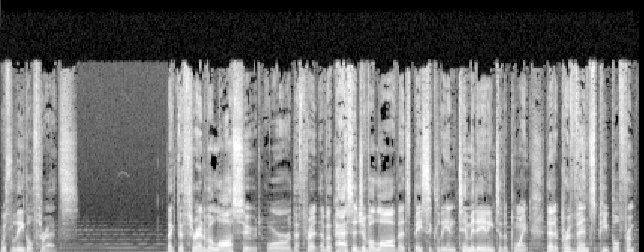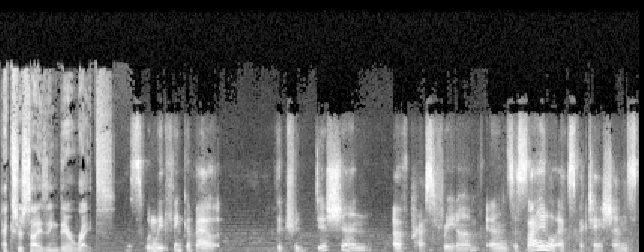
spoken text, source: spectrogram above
with legal threats. Like the threat of a lawsuit or the threat of a passage of a law that's basically intimidating to the point that it prevents people from exercising their rights. When we think about the tradition of press freedom and societal expectations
